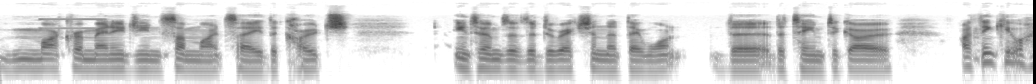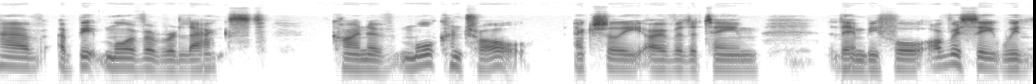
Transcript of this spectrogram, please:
micromanaging, some might say, the coach in terms of the direction that they want the, the team to go. I think he'll have a bit more of a relaxed kind of more control actually over the team than before. Obviously, with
